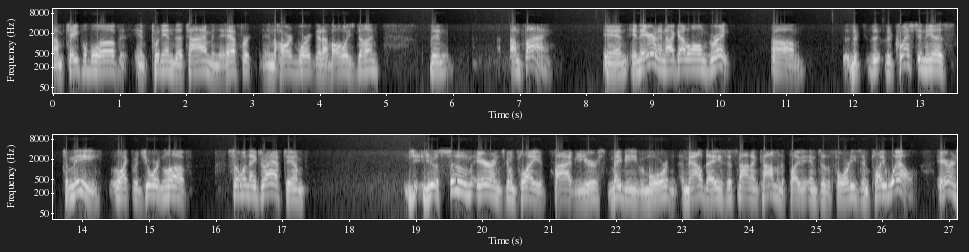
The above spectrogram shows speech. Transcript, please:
I'm capable of and put in the time and the effort and the hard work that I've always done, then I'm fine. And and Aaron and I got along great. Um, the, the the question is to me, like with Jordan Love, so when they draft him, you, assume Aaron's going to play five years, maybe even more. Nowadays, it's not uncommon to play into the 40s and play well. Aaron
